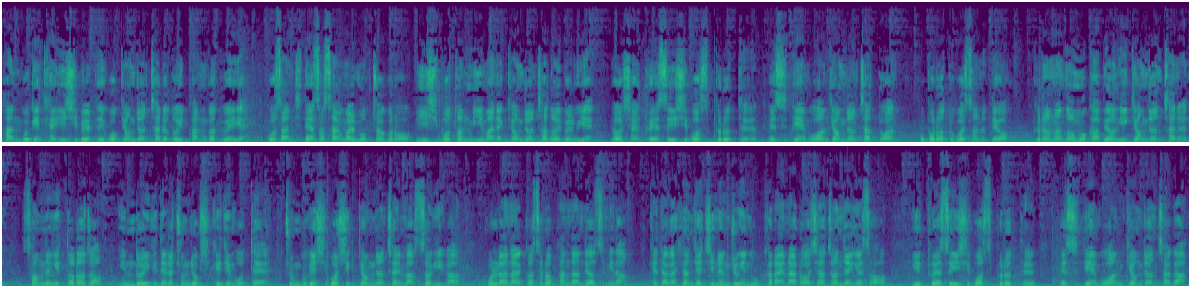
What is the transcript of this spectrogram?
한국의 K-21 백오 경전차를 도입하는 것 외에 고산지대에서 사용할 목적으로 25톤 미만의 경전차 도입을 위해 러시아의 2S-25 스프루트 SDM-1 경전차 또한 후보로 두고 있었는데요. 그러나 너무 가벼운 이 경전차는 성능이 떨어져 인도의 기대를 충족시키지 못해 중국의 15식 경전차에 맞서기가 곤란할 것으로 판단되었습니다. 게다가 현재 진행 중인 우크라이나 러시아 전쟁에서 이 2S-25 스프루트 SDM-1 경전차가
